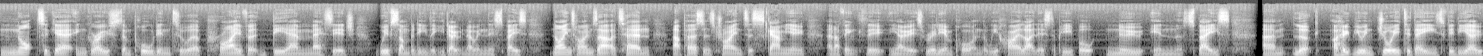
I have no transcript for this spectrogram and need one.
not to get engrossed and pulled into a private DM message with somebody that you don't know in this space. Nine times out of ten, that person's trying to scam you, and I think that you know it's really important that we highlight this to people new in the space. Um, look, I hope you enjoyed today's video.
